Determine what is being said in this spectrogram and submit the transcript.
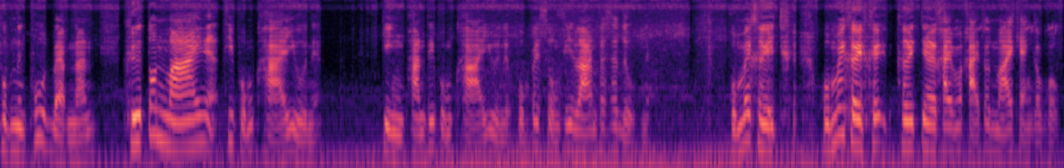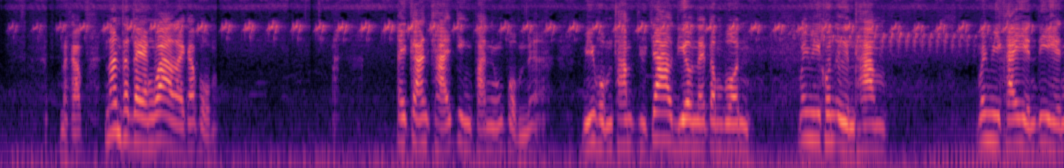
ผมถึงพูดแบบนั้น คือต้นไม้เนี่ยที่ผมขายอยู่เนี่ย กิ่งพันธุ์ที่ผมขายอยู่เนี่ยผมไปส่งที่ร้านพัสดุเนี่ย ผมไม่เคย ผมไม่เคยเคยเคยเจอใครมาขายต้นไม้แข่งกับผมนะครับ นั่นแสดงว่าอะไรครับผมไอการขายกิ่งพันธุ์ของผมเนี่ย มีผมทำอยู่เจ้าเดียวในตำบล ไม่มีคนอื่นทำไม่มีใครเห็นดีเห็น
